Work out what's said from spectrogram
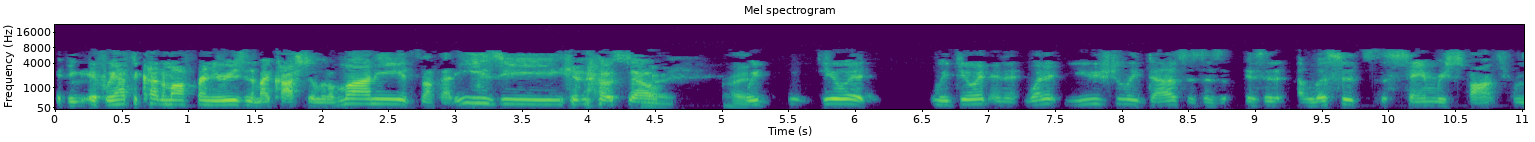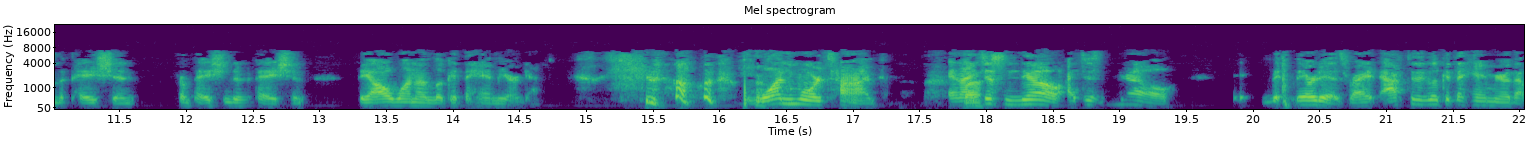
if you, if we have to cut them off for any reason, it might cost you a little money. It's not that easy, you know. So right. Right. we do it we do it and it, what it usually does is, is, is it elicits the same response from the patient, from patient to patient. They all want to look at the mirror again. One more time. And I just know, I just know, there it is, right? After they look at the mirror that,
